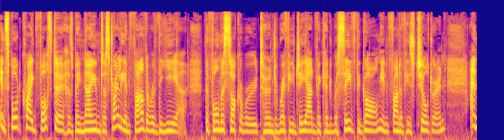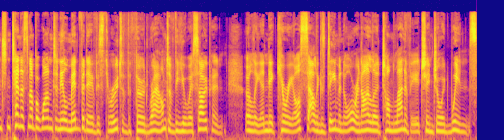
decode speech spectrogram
In sport, Craig Foster has been named Australian Father of the Year. The former Socceroo turned refugee advocate received the gong in front of his children. And tennis number one Daniil Medvedev is through to the third round of the US Open. Earlier, Nick Kyrgios, Alex de Minaur, and Ajla Tomljanovic enjoyed wins.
